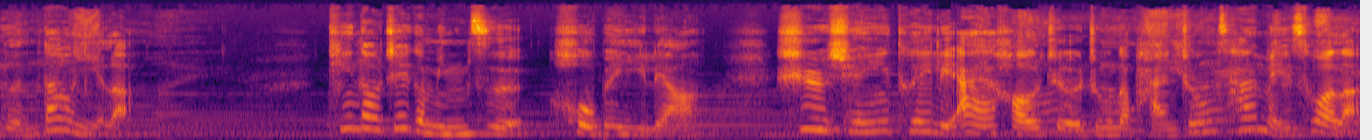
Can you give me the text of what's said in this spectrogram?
《轮到你了》。听到这个名字，后背一凉，是悬疑推理爱好者中的盘中餐，没错了。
